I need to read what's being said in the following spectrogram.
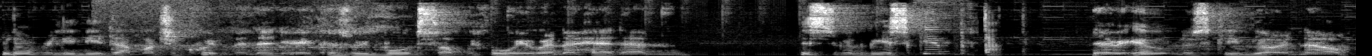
We don't really need that much equipment anyway, because we bought some before we went ahead, and this is going to be a skip. There we go, let's keep going now.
